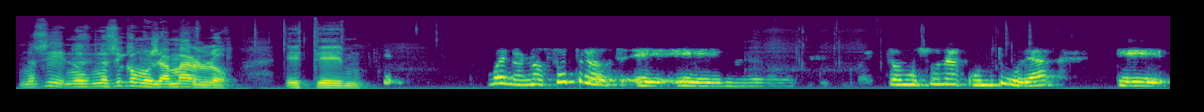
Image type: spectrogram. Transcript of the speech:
no sé, no, sé cómo llamarlo. este Bueno, nosotros eh, eh, somos una cultura que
